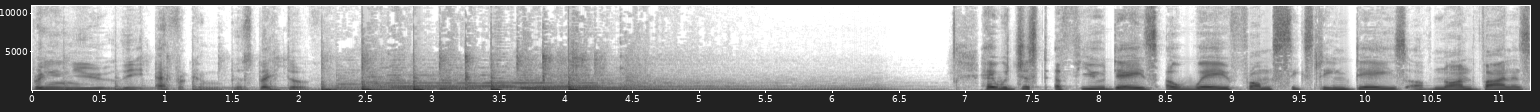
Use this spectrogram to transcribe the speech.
bringing you the African perspective. Hey, we're just a few days away from 16 days of non-violence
